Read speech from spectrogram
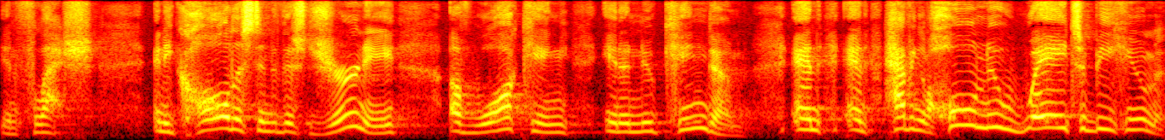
in flesh. And He called us into this journey of walking in a new kingdom and, and having a whole new way to be human.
